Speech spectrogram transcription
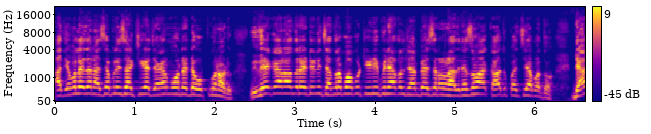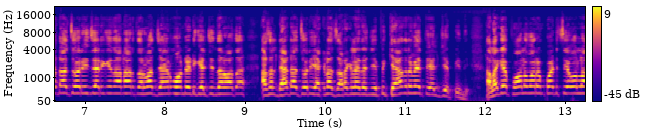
అది ఇవ్వలేదని అసెంబ్లీ సాక్షిగా జగన్మోహన్ రెడ్డి ఒప్పుకున్నాడు. వివేకానంద రెడ్డిని చంద్రబాబు టీడీపీ నేతలు చంపేశారన్నారు అది నిజమా? కాదు పచ్చి అబద్ధం. డేటా చోరీ జరిగిందన్నారు. తర్వాత జగన్మోహన్ రెడ్డి గెలిచిన తర్వాత అసలు డేటా చోరీ ఎక్కడా జరగలేదని చెప్పి కేంద్రమే తేల్చి చెప్పింది. అలాగే పోలవరం పట్టి సేవల్లో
